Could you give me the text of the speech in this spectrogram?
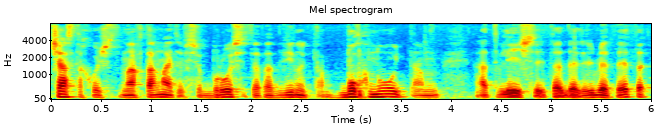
часто хочется на автомате все бросить, отодвинуть, там, бухнуть, там, отвлечься и так далее. Ребята, это,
